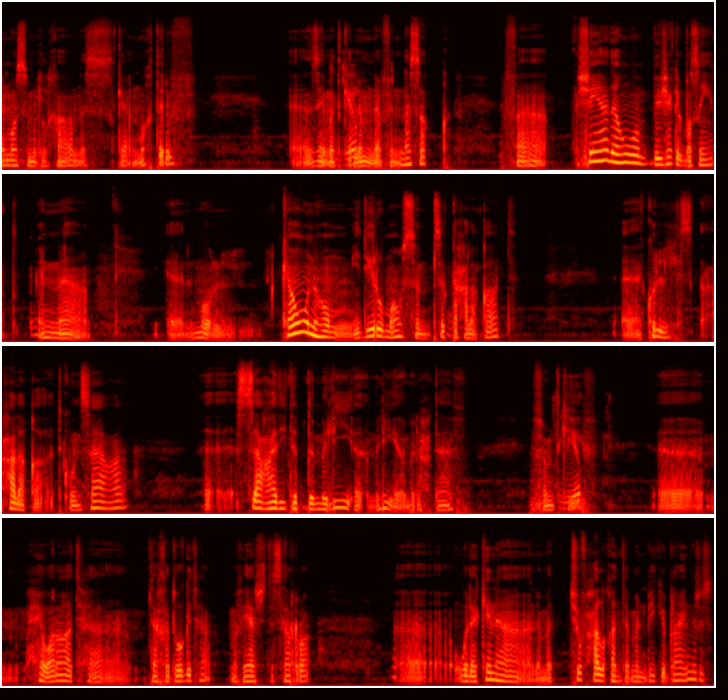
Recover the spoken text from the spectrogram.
الموسم الخامس كان مختلف آه، زي ما. تكلمنا في النسق فالشيء هذا هو بشكل بسيط إن المو... كونهم يديروا موسم ست حلقات آه، كل حلقة تكون ساعة آه، الساعة دي تبدأ مليئة مليئة بالأحداث فهمت. كيف؟ حواراتها تاخذ وقتها ما فيهاش تسرع آه، ولكنها لما تشوف حلقة أنت من بيكي بلايندرز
